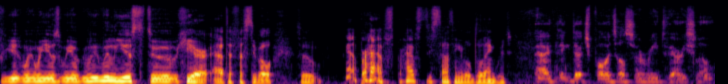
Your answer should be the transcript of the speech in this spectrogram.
we, we use we, we will used to hear at a festival. So yeah, perhaps perhaps it's something about the language. I think Dutch poets also read very slow.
